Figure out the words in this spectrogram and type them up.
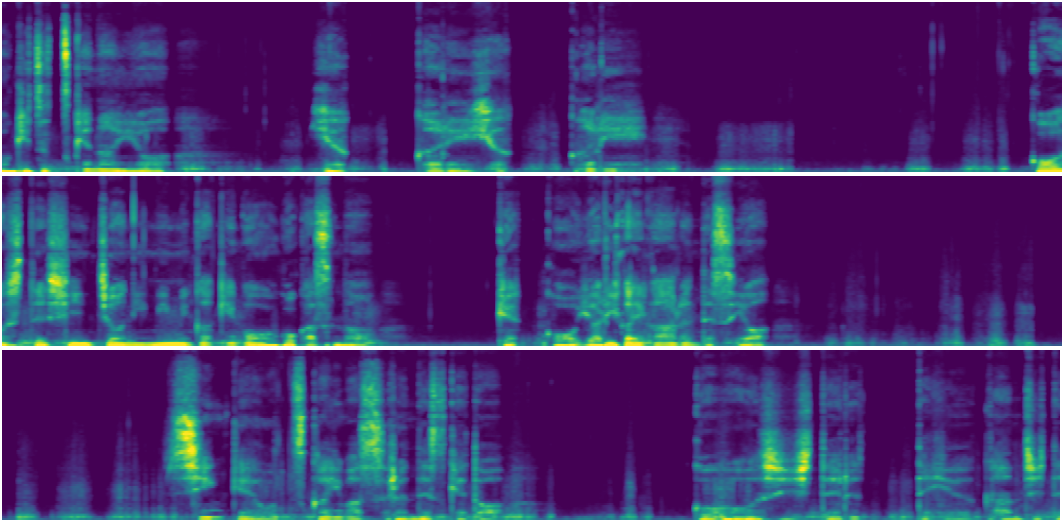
を傷つけないよ。うゆっくりゆっくり。こうして慎重に耳かき棒を動かすの結構やりがいがあるんですよ。神経を使いはするんですけどご奉仕してるっていう感じで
